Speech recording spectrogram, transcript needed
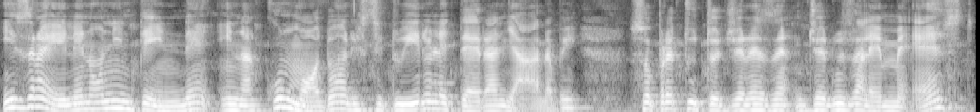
Israele non intende in alcun modo restituire le terre agli arabi, soprattutto Gerusalemme Est,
